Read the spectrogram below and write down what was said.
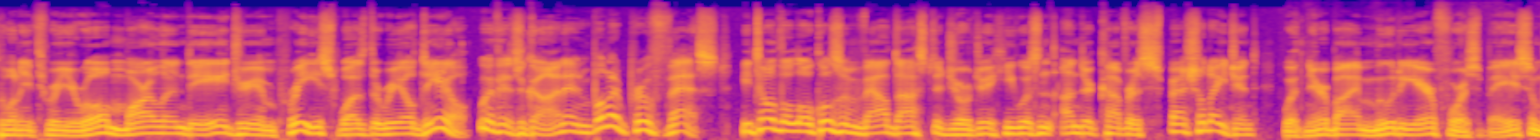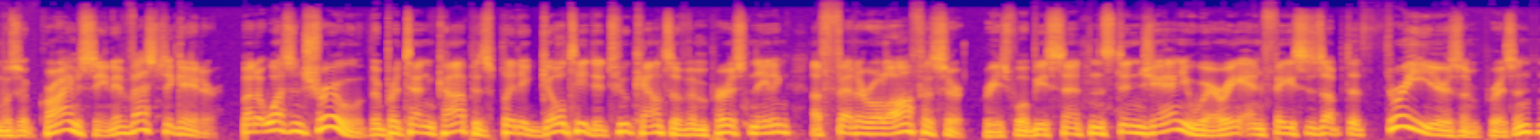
23 year old Marlon DeAdrian Priest was the real deal with his gun and bulletproof vest. He told the locals in Valdosta, Georgia, he was an undercover special agent with nearby Moody Air Force Base and was a crime scene investigator. But it wasn't true. The pretend cop has pleaded guilty to two counts of impersonating a federal officer. Priest will be sentenced in January and faces up to three years in prison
